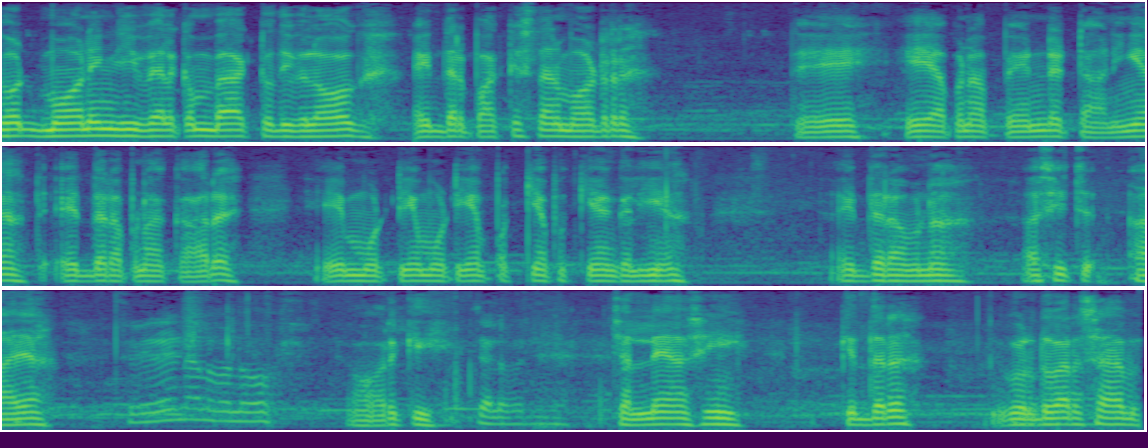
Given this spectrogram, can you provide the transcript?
ਗੁੱਡ ਮਾਰਨਿੰਗ ਜੀ welcome back to the vlog ਇੱਧਰ ਪਾਕਿਸਤਾਨ ਬਾਰਡਰ ਤੇ ਇਹ ਆਪਣਾ ਪਿੰਡ ਟਾਣੀਆਂ ਤੇ ਇੱਧਰ ਆਪਣਾ ਘਰ। ਇਹ ਮੋਟੀਆਂ ਮੋਟੀਆਂ ਪੱਕੀਆਂ ਪੱਕੀਆਂ ਗਲੀਆਂ। ਇੱਧਰ ਆਪਣਾ ਅਸੀਂ ਚ- ਆਇਆ। ਸਵੇਰੇ ਨਾਲ ਬਲੋਕ ਹੋਰ ਕੀ? ਚਲ ਵਧੀਆ। ਚੱਲੇ ਅਸੀਂ। ਕਿੱਧਰ? ਗੁਰਦੁਆਰਾ ਸਾਹਿਬ।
